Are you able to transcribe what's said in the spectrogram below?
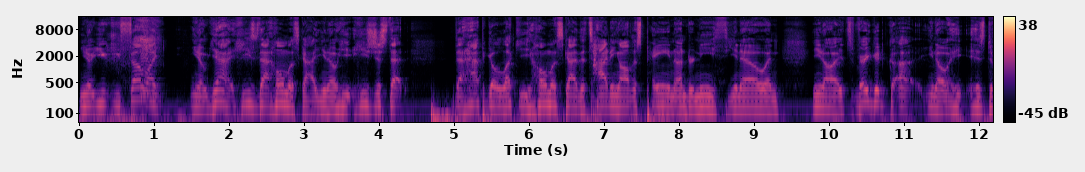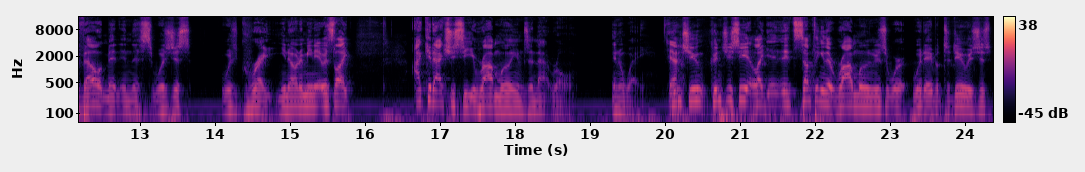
you know, you you felt like, you know, yeah, he's that homeless guy. You know, he he's just that that happy-go-lucky homeless guy that's hiding all this pain underneath. You know, and you know, it's very good. Uh, you know, he, his development in this was just was great. You know what I mean? It was like. I could actually see Robin Williams in that role, in a way. Yeah. Couldn't you? Couldn't you see it? Like it- it's something that Robin Williams were, would able to do is just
